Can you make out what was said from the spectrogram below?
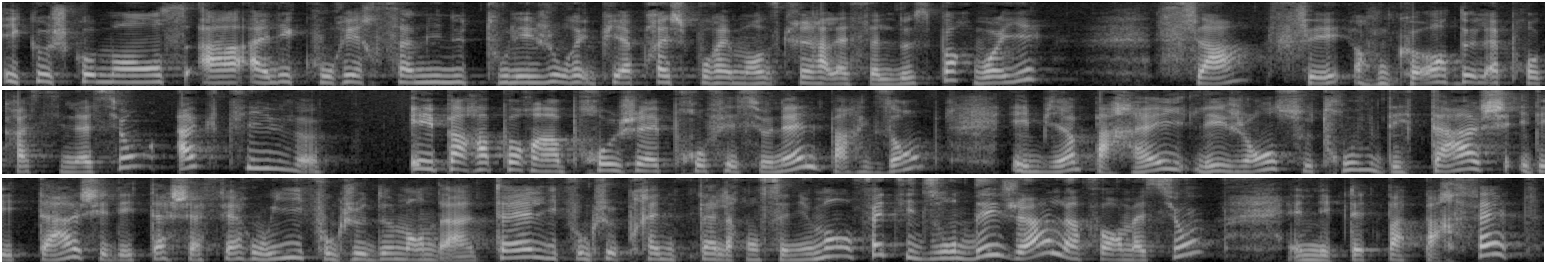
et que je commence à aller courir 5 minutes tous les jours et puis après je pourrais m'inscrire à la salle de sport, voyez? Ça, c'est encore de la procrastination active. Et par rapport à un projet professionnel, par exemple, eh bien, pareil, les gens se trouvent des tâches et des tâches et des tâches à faire. Oui, il faut que je demande à un tel, il faut que je prenne tel renseignement. En fait, ils ont déjà l'information. Elle n'est peut-être pas parfaite,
